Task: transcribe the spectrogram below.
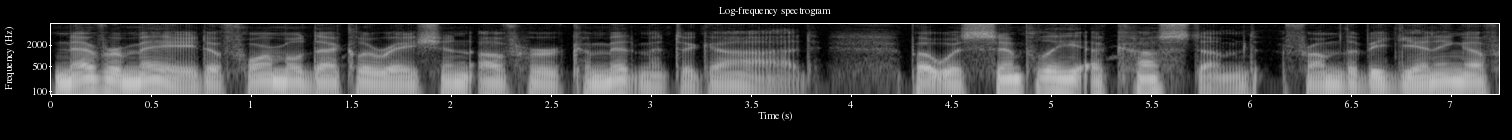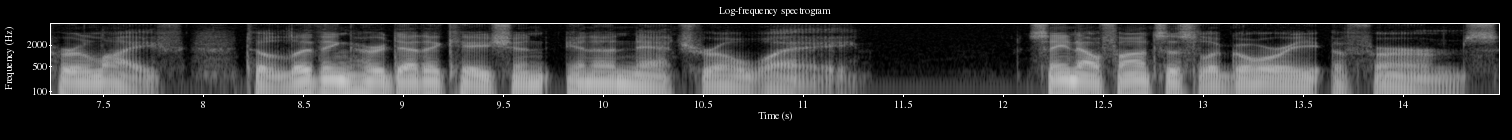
never made a formal declaration of her commitment to God, but was simply accustomed from the beginning of her life to living her dedication in a natural way. St. Alphonsus Liguori affirms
